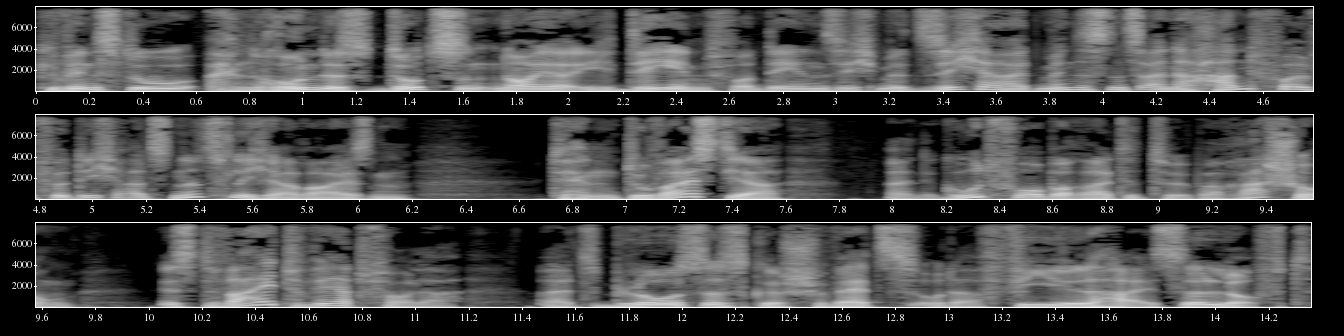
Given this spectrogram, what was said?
gewinnst du ein rundes Dutzend neuer Ideen, von denen sich mit Sicherheit mindestens eine Handvoll für dich als nützlich erweisen. Denn du weißt ja, eine gut vorbereitete Überraschung ist weit wertvoller als bloßes Geschwätz oder viel heiße Luft.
